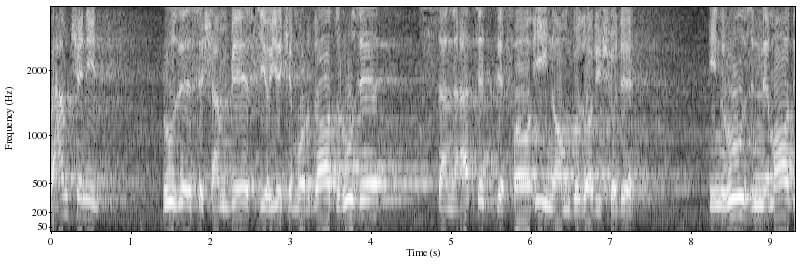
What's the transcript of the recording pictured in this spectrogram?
و همچنین روز سهشنبه سی و یک مرداد روز صنعت دفاعی نامگذاری شده. این روز نماد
